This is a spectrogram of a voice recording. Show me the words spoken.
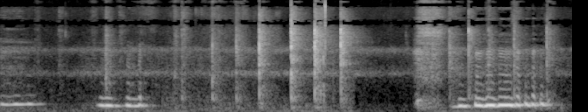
Mm-hmm.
